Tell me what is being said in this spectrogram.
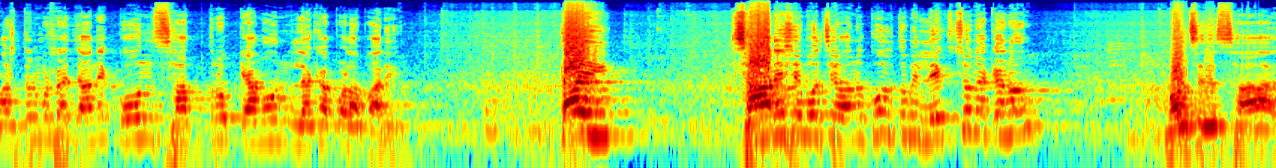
মাস্টার মশাই জানে কোন ছাত্র কেমন লেখাপড়া পারে। তাই স্যার এসে বলছে, অনুকূল, তুমি লেখছো না কেন? বলছে যে স্যার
